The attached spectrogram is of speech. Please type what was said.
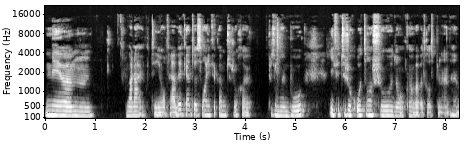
Mais euh, voilà, écoutez, on fait avec, hein. de toute façon, il fait quand même toujours euh, plus ou moins beau. Il fait toujours autant chaud, donc on va pas trop se plaindre. Hein.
